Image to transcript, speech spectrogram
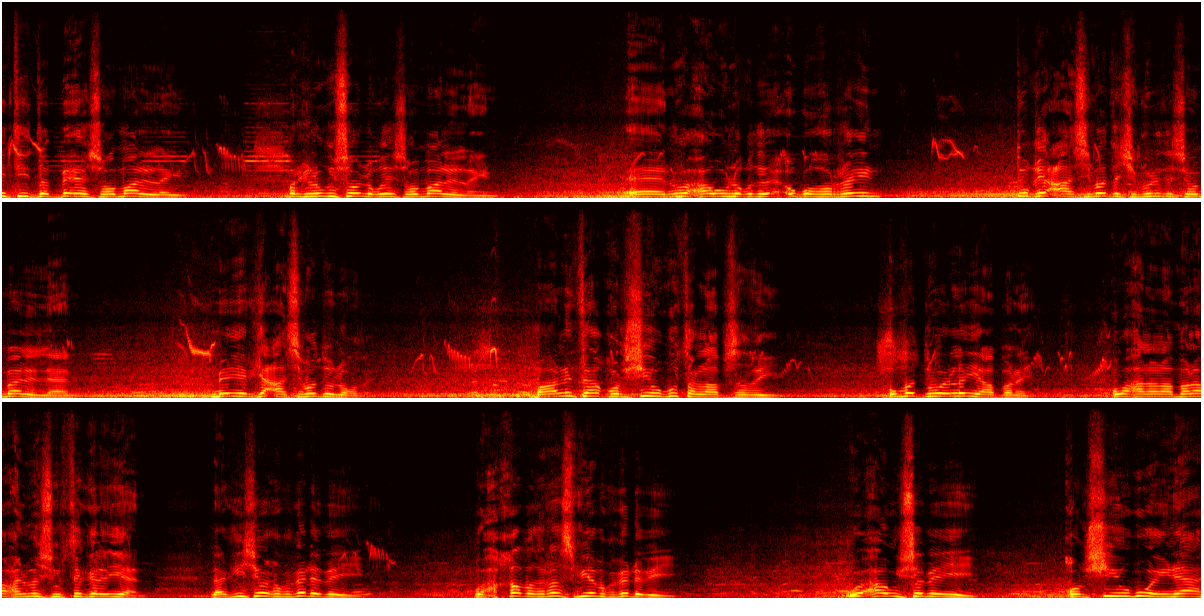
intii dambe ee soomalilan markii lagu soo noqday somalilan waxa uu noqday ugu horrayn duqii caasimadda jamhuuriyadda somalilan meeyarkii caasimadduu noqday. Maalintaa qorshihuu ku tallaabsaday ummaddu way la yaabanay. Waxaa lalaa malaa waxan ma suurtogelayaan laakiinse wuxuu kaga dhameeyey waxqabad rasmiya buu kaga dhameeyey waxa uu sameeyey qorshihii ugu weynaa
